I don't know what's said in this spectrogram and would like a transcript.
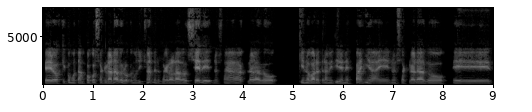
Pero es que como tampoco se ha aclarado lo que hemos dicho antes, no se ha aclarado sedes, no se ha aclarado quién lo va a retransmitir en España, eh, no se ha aclarado eh,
